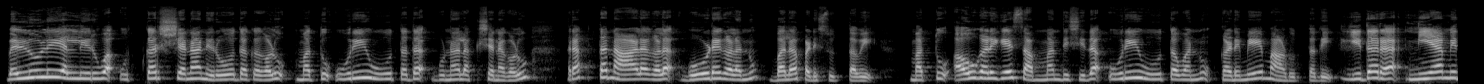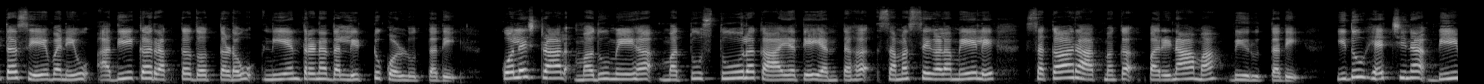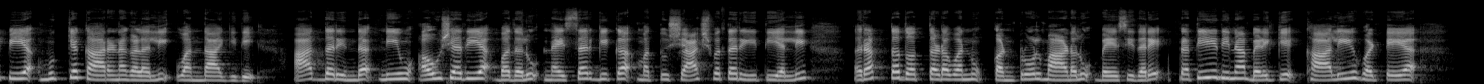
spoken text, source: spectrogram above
ಬೆಳ್ಳುಳ್ಳಿಯಲ್ಲಿರುವ ಉತ್ಕರ್ಷಣ ನಿರೋಧಕಗಳು ಮತ್ತು ಉರಿಯೂತದ ಗುಣಲಕ್ಷಣಗಳು ರಕ್ತನಾಳಗಳ ಗೋಡೆಗಳನ್ನು ಬಲಪಡಿಸುತ್ತವೆ. ಮತ್ತು ಅವುಗಳಿಗೆ ಸಂಬಂಧಿಸಿದ ಉರಿಯೂತವನ್ನು ಕಡಿಮೆ ಮಾಡುತ್ತದೆ. ಇದರ ನಿಯಮಿತ ಸೇವನೆಯು ಅಧಿಕ ರಕ್ತದೊತ್ತಡವು ನಿಯಂತ್ರಣದಲ್ಲಿಟ್ಟುಕೊಳ್ಳುತ್ತದೆ. ಕೊಲೆಸ್ಟ್ರಾಲ್, ಮಧುಮೇಹ ಮತ್ತು ಸ್ಥೂಲಕಾಯತೆಯಂತಹ ಸಮಸ್ಯೆಗಳ ಮೇಲೆ ಸಕಾರಾತ್ಮಕ ಪರಿಣಾಮ ಬೀರುತ್ತದೆ. ಇದು ಹೆಚ್ಚಿನ ಬಿಪಿಯ ಮುಖ್ಯ ಕಾರಣಗಳಲ್ಲಿ ಒಂದಾಗಿದೆ. ಆದ್ದರಿಂದ ನೀವು ಔಷಧಿಯ ಬದಲು ನೈಸರ್ಗಿಕ ಮತ್ತು ಶಾಶ್ವತ ರೀತಿಯಲ್ಲಿ ರಕ್ತದೊತ್ತಡವನ್ನು ಕಂಟ್ರೋಲ್ ಮಾಡಲು ಬಯಸಿದರೆ ಪ್ರತಿದಿನ ಬೆಳಿಗ್ಗೆ ಖಾಲಿ ಹೊಟ್ಟೆಯ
